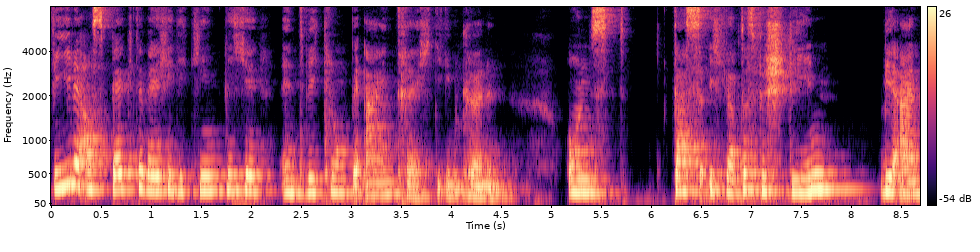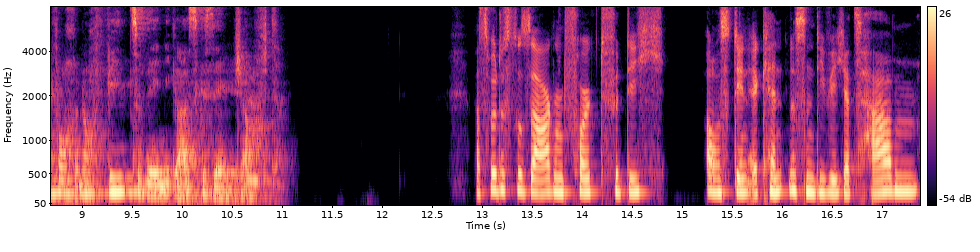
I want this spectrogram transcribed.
viele Aspekte, welche die kindliche Entwicklung beeinträchtigen können. Und das, ich glaube, das verstehen wir einfach noch viel zu wenig als Gesellschaft. Was würdest du sagen, folgt für dich aus den Erkenntnissen, die wir jetzt haben,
